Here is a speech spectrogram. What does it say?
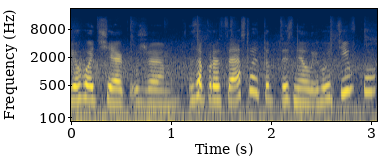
його чек вже запроцесли, тобто зняли готівку.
